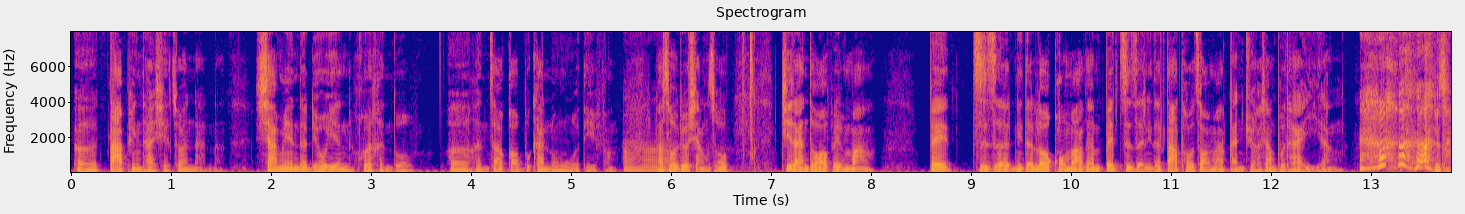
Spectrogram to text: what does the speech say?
呃大平台写专栏呢，下面的留言会很多，呃很糟糕不堪入目的地方。Uh-huh. 那时候我就想说，既然都要被骂，被指着你的 logo 骂，跟被指着你的大头照骂，感觉好像不太一样。就说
